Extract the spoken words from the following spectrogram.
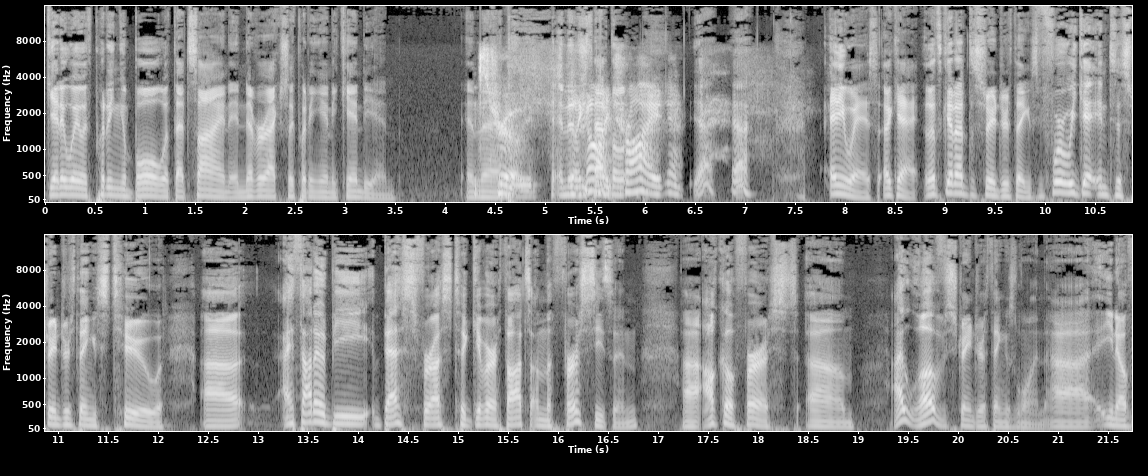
get away with putting a bowl with that sign and never actually putting any candy in. And it's then, true. And then like, oh, I tried. Yeah. yeah, yeah. Anyways, okay, let's get on to Stranger Things. Before we get into Stranger Things 2, uh, I thought it would be best for us to give our thoughts on the first season. Uh, I'll go first. Um, I love Stranger Things one. Uh, you know,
